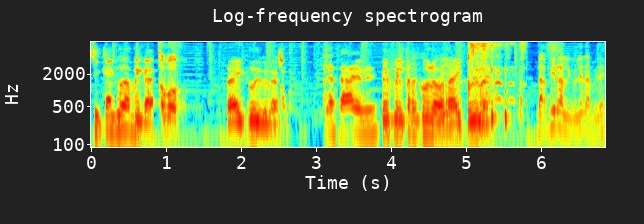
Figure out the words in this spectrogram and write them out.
cika gue apa gak? Apa? Raiku itu loh. Biasa aja nih. Yang filterku loh, raiku loh. ndak viral iku Le, tapi le.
